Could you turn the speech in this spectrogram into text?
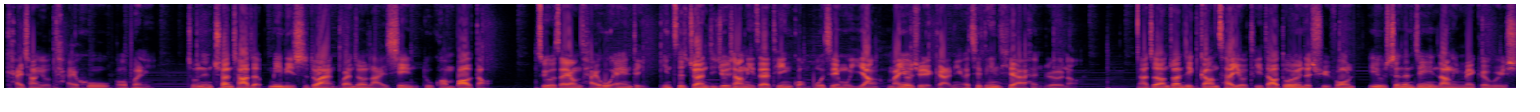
开场有台呼 opening，中间穿插着秘理时段、观众来信、路况报道，最后再用台呼 ending。因此，专辑就像你在听广播节目一样，蛮有趣的概念，而且听起来很热闹。那这张专辑刚才有提到多元的曲风，例如神灯精灵让你 make a wish，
